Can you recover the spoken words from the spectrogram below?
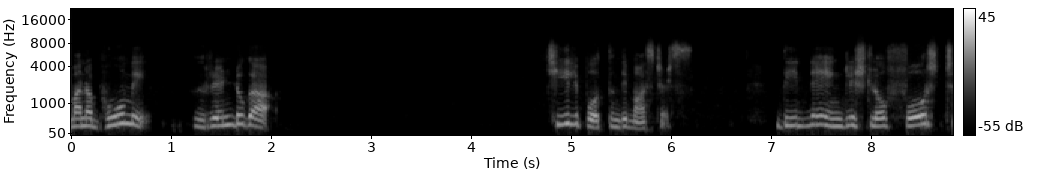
మన భూమి రెండుగా చీలిపోతుంది మాస్టర్స్. దీన్నే ఇంగ్లీష్లో ఫోర్స్డ్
